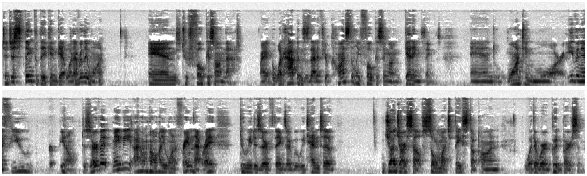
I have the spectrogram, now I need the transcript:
to just think that they can get whatever they want and to focus on that, right? But what happens is that if you're constantly focusing on getting things and wanting more, even if you, you know, deserve it, maybe, I don't know how you want to frame that, right? Do we deserve things? Or we tend to judge ourselves so much based upon whether we're a good person,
